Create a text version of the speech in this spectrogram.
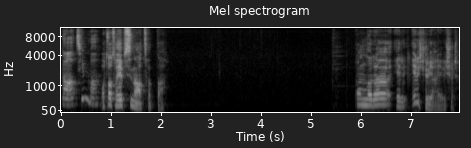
Dağıtayım mı? At at hepsini at hatta. Onlara eri- erişir ya erişir.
